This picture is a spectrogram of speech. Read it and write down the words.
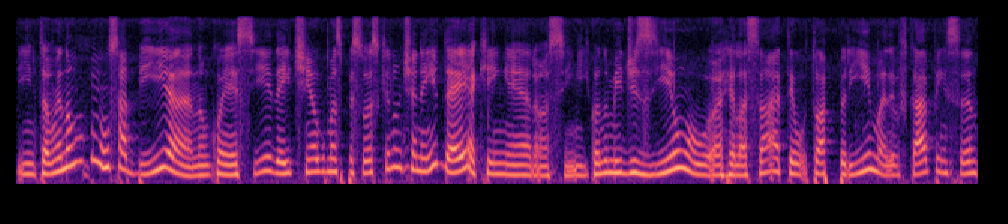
Então eu não, não sabia, não conhecia, e daí tinha algumas pessoas que não tinha nem ideia quem eram, assim. E quando me diziam a relação, ah, teu, tua prima, eu ficava pensando,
